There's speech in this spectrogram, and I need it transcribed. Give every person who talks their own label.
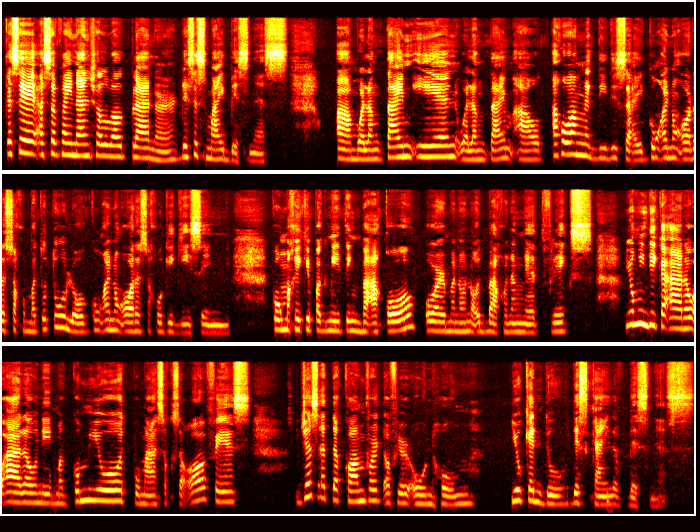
Speaker 1: Kasi as a financial well planner, this is my business um, walang time in, walang time out. Ako ang nagdi-decide kung anong oras ako matutulog, kung anong oras ako gigising. Kung makikipag-meeting ba ako or manonood ba ako ng Netflix. Yung hindi ka araw-araw need mag-commute, pumasok sa office, just at the comfort of your own home, you can do this kind of business.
